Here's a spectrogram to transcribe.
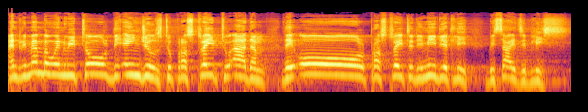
And remember when we told the angels to prostrate to Adam, they all prostrated immediately besides Iblis.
